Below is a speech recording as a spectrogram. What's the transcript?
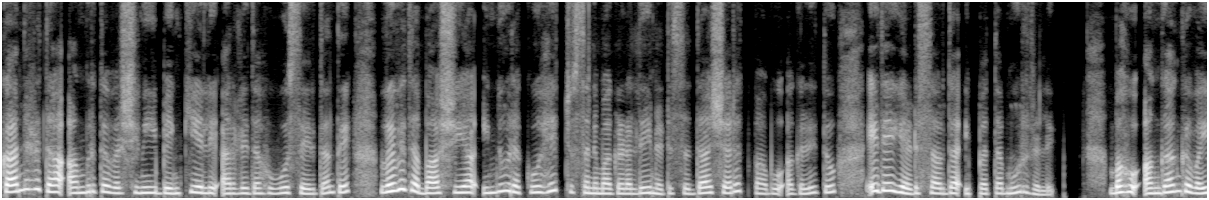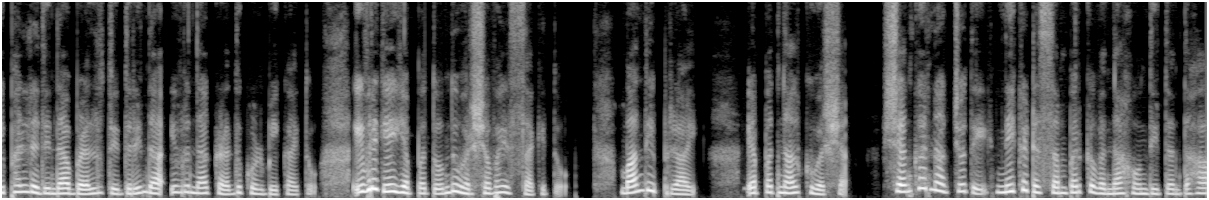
ಕನ್ನಡದ ಅಮೃತವರ್ಷಿಣಿ ಬೆಂಕಿಯಲ್ಲಿ ಅರಳಿದ ಹೂವು ಸೇರಿದಂತೆ ವಿವಿಧ ಭಾಷೆಯ ಇನ್ನೂರಕ್ಕೂ ಹೆಚ್ಚು ಸಿನಿಮಾಗಳಲ್ಲಿ ನಟಿಸಿದ್ದ ಶರತ್ ಬಾಬು ಅಗಲಿದ್ದು, ಇದೇ ಎರಡ್ ಸಾವಿರದ ಇಪ್ಪತ್ತ ಮೂರರಲ್ಲಿ. ಬಹು ಅಂಗಾಂಗ ವೈಫಲ್ಯದಿಂದ ಬಳಲುತ್ತಿದ್ದರಿಂದ ಇವರನ್ನ ಕಳೆದುಕೊಳ್ಳಬೇಕಾಯಿತು ಇವರಿಗೆ ಎಪ್ಪತ್ತೊಂದು ವರ್ಷ ವಯಸ್ಸಾಗಿತ್ತು. ಮಂದೀಪ್ ರಾಯ್, ಎಪ್ಪತ್ನಾಲ್ಕು ವರ್ಷ. ಶಂಕರ್ ನಾಗ್ ಜೊತೆ ನಿಕಟ ಸಂಪರ್ಕವನ್ನ ಹೊಂದಿದ್ದಂತಹ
